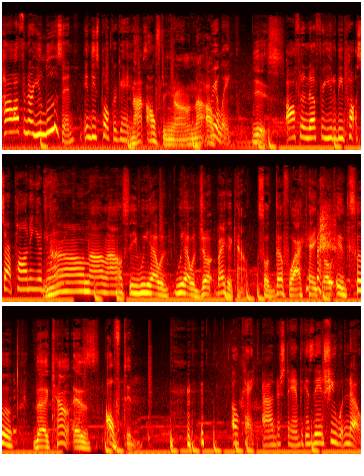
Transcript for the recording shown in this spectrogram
How often are you losing in these poker games? Not often, Your Honor. Not often. Really? Yes. Often enough for you to be pa- start pawning your jewelry? No, no, no. See, we have a we have a joint bank account, so therefore I can't go into the account as often. Okay, I understand because then she would know,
